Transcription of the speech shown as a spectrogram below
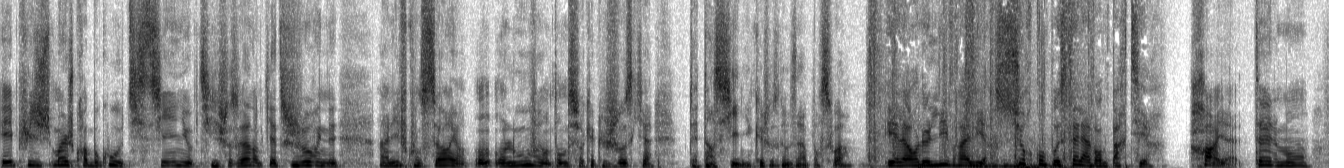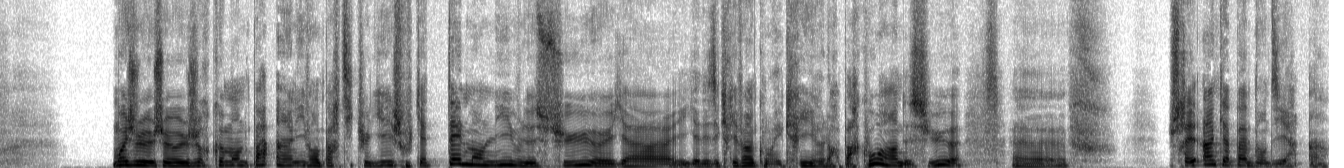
Et puis, moi, je crois beaucoup aux petits signes, aux petites choses là. Donc, il y a toujours une, un livre qu'on sort et on, l'ouvre et on tombe sur quelque chose qui a peut-être un signe, quelque chose comme ça pour soi. Et alors, le livre à lire sur Compostelle avant de partir? Oh, il y a tellement. Moi, je, je, recommande pas un livre en particulier. Je trouve qu'il y a tellement de livres dessus. Euh, il, y a, il y a des écrivains qui ont écrit euh, leur parcours hein, dessus. Euh, je serais incapable d'en dire un.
